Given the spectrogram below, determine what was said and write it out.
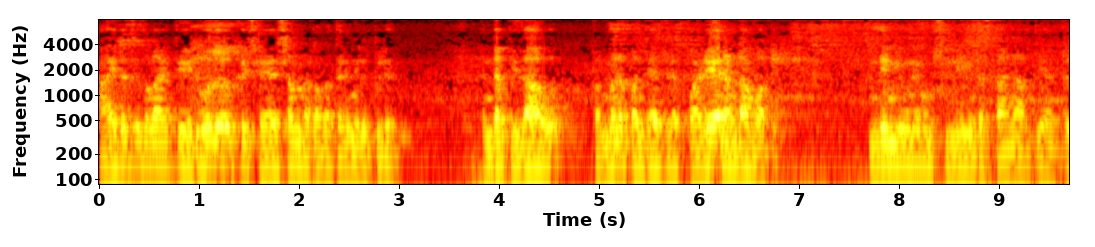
ആയിരത്തി തൊള്ളായിരത്തി എഴുപതുകൾക്ക് ശേഷം നടന്ന തെരഞ്ഞെടുപ്പിൽ എന്റെ പിതാവ് പന്മന പഞ്ചായത്തിലെ പഴയ രണ്ടാം വാർഡിൽ ഇന്ത്യൻ യൂണിയൻ മുസ്ലിം ലീഗിന്റെ സ്ഥാനാർത്ഥിയായിട്ട്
